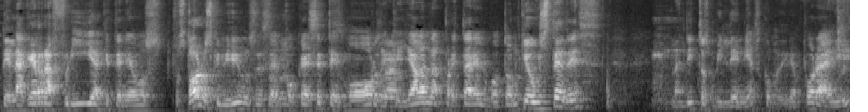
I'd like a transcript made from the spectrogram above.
de la Guerra Fría que teníamos, pues todos los que vivimos esa Ujú. época, ese temor de que ya van a apretar el botón, que ustedes, malditos millennials, como dirían por ahí,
